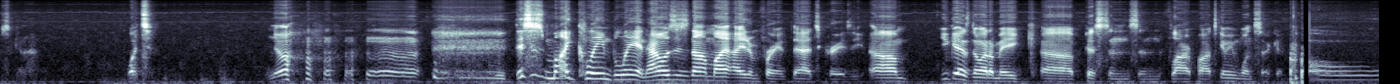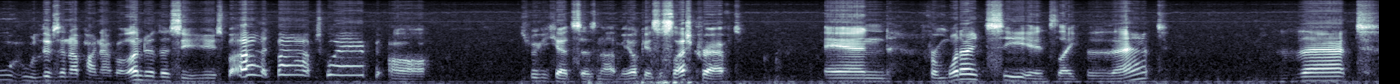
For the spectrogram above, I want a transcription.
Just gonna, what? No. this is my claimed land. How is this not my item frame? That's crazy. Um, you guys know how to make uh, pistons and flower pots. Give me one second. Oh, who lives in a pineapple under the sea? SpongeBob SquarePants. Aw. Spooky Cat says not me. Okay, so slash craft. And from what I see, it's like that, that,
